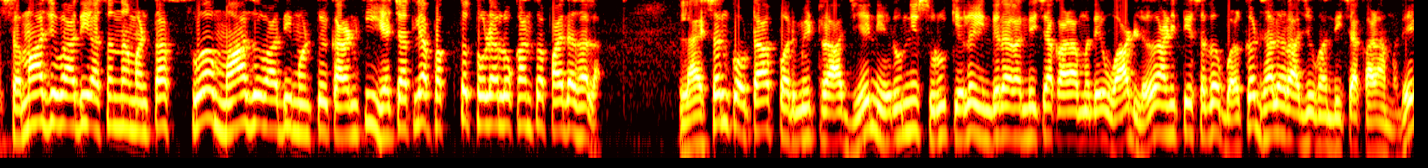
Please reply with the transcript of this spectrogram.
समाजवादी असं न म्हणता स्वमाजवादी म्हणतोय कारण की ह्याच्यातल्या फक्त थोड्या लोकांचा फायदा झाला. लायसन कोटा परमिट राज जे नेहरूंनी सुरू केलं इंदिरा गांधीच्या काळामध्ये वाढलं आणि ते सगळं बळकट झालं राजीव गांधीच्या काळामध्ये.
